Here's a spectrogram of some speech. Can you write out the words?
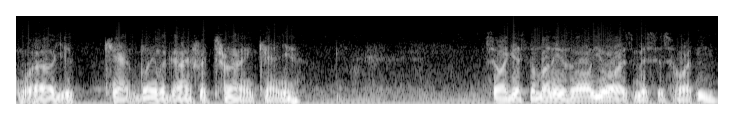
Well, you can't blame a guy for trying, can you? So I guess the money is all yours, Mrs. Horton.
